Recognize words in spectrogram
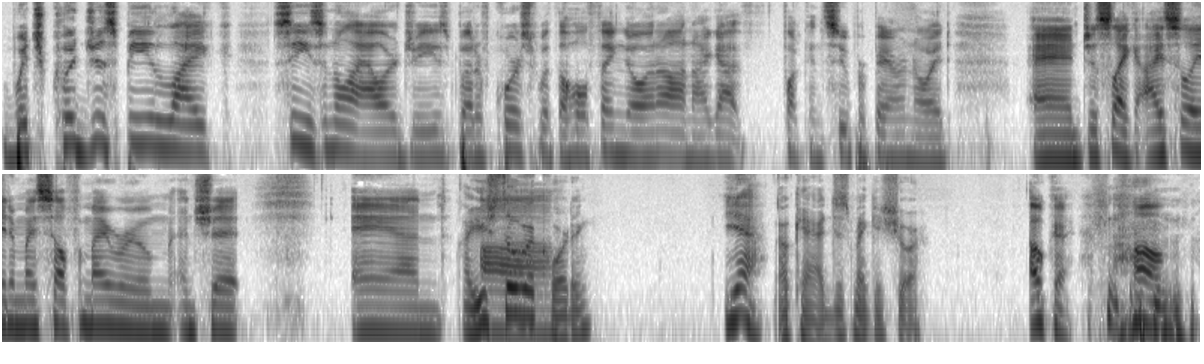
which could just be like seasonal allergies. But of course, with the whole thing going on, I got fucking super paranoid and just like isolated myself in my room and shit. And Are you still uh, recording? Yeah. Okay, I'm just making sure. Okay. Um,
